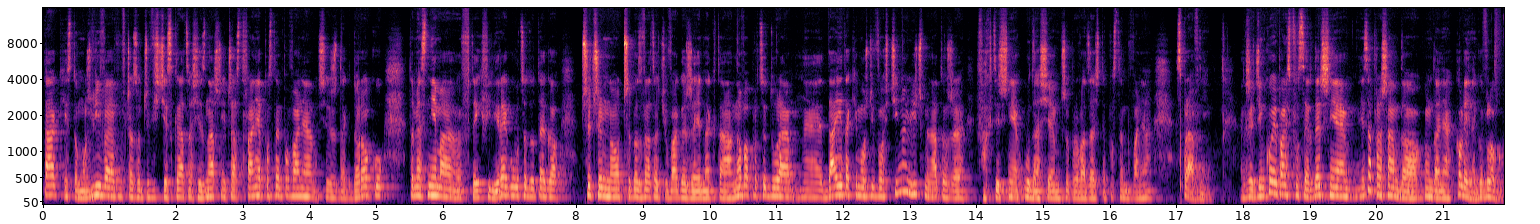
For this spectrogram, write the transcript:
tak, jest to możliwe. Wówczas oczywiście skraca się znacznie czas trwania postępowania, myślę, że tak do roku. Natomiast nie ma w tej chwili reguł co do tego, przy czym no, trzeba zwracać uwagę, że jednak ta nowa procedura e, daje takie możliwości, no i liczmy na to, że faktycznie uda się przeprowadzać te postępowania sprawniej. Także dziękuję Państwu serdecznie i zapraszam do oglądania kolejnego vlogu.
